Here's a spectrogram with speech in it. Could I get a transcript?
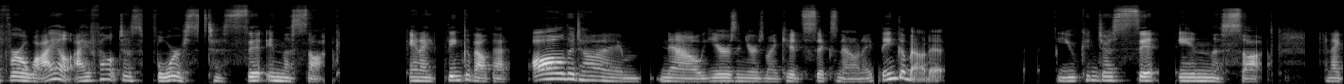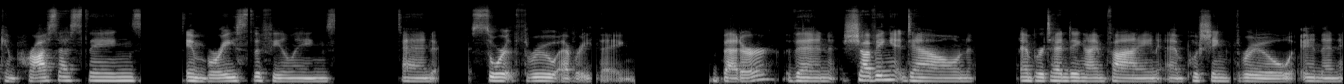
for a while, I felt just forced to sit in the suck. And I think about that all the time now, years and years. My kid's six now, and I think about it. You can just sit in the suck, and I can process things, embrace the feelings, and sort through everything better than shoving it down and pretending I'm fine and pushing through and then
